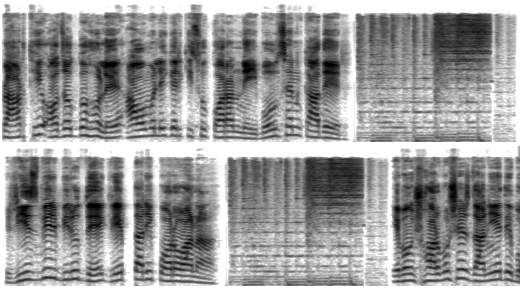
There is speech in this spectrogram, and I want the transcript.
প্রার্থী অযোগ্য হলে আওয়ামী লীগের কিছু করার নেই, বলছেন কাদের? রিজবির বিরুদ্ধে গ্রেপ্তারি পরোয়ানা। এবং সর্বশেষ জানিয়ে দেব,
